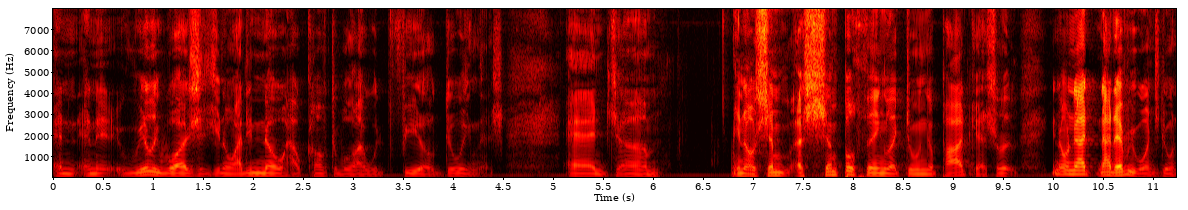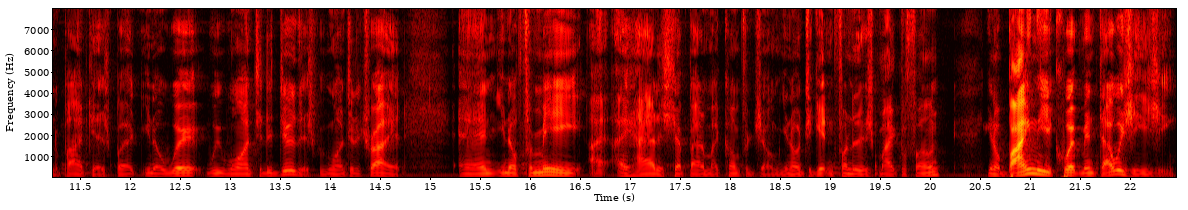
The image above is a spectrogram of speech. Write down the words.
and and it really was. You know, I didn't know how comfortable I would feel doing this, and um, you know, sim- a simple thing like doing a podcast. So, you know, not not everyone's doing a podcast, but you know, we we wanted to do this. We wanted to try it. And you know, for me, I, I had to step out of my comfort zone. You know, to get in front of this microphone. You know, buying the equipment that was easy.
